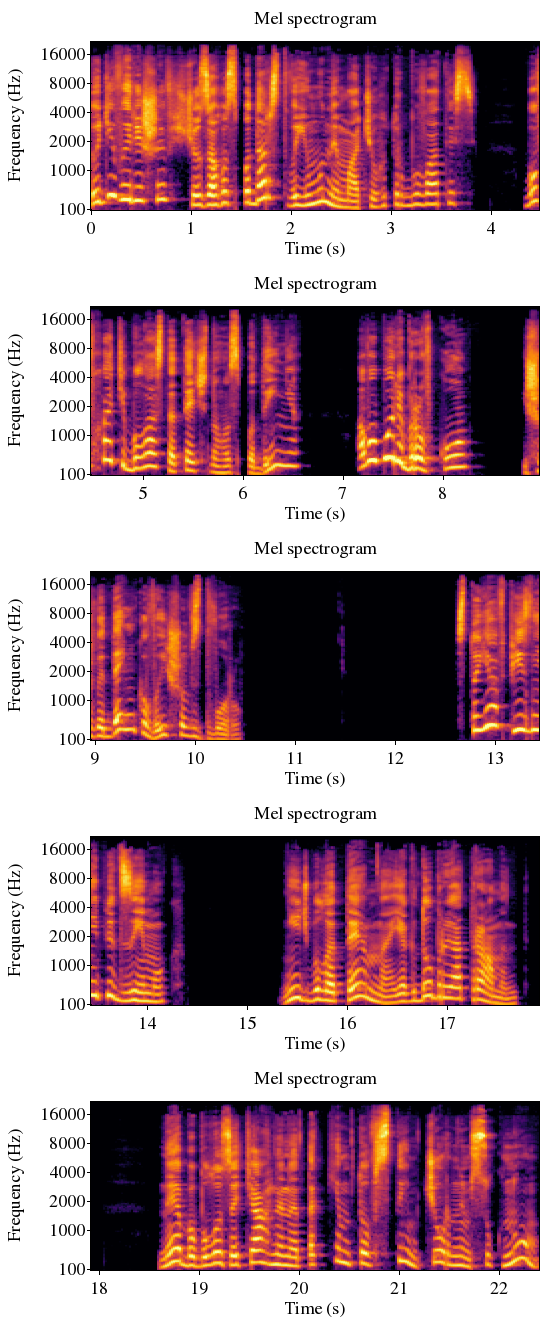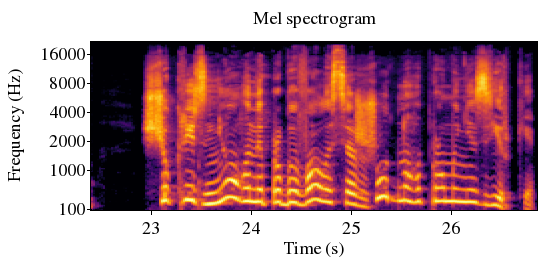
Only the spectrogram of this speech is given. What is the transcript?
Тоді вирішив, що за господарство йому нема чого турбуватись, бо в хаті була статечна господиня, а в оборі Бровко і швиденько вийшов з двору. Стояв пізній підзимок. Ніч була темна, як добрий атрамент. Небо було затягнене таким товстим чорним сукном, що крізь нього не пробивалося жодного променя зірки.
